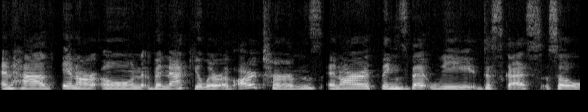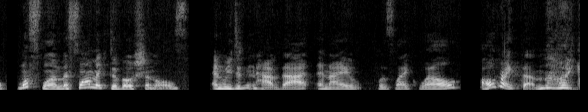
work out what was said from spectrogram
and have in our own vernacular of our terms and our things that we discuss. So Muslim, Islamic devotionals. And we didn't have that. And I was like, well, I'll write them. like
